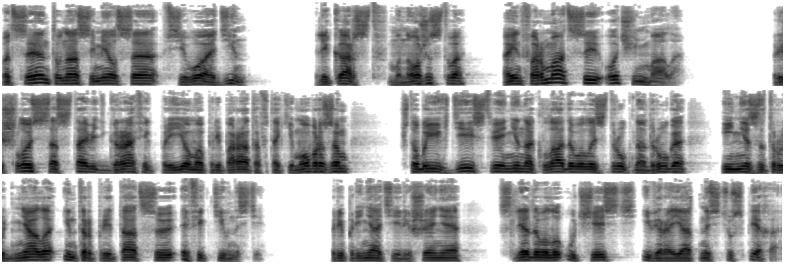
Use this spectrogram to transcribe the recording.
Пациент у нас имелся всего один, лекарств множество, а информации очень мало. Пришлось составить график приема препаратов таким образом, чтобы их действие не накладывалось друг на друга и не затрудняло интерпретацию эффективности. При принятии решения следовало учесть и вероятность успеха.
